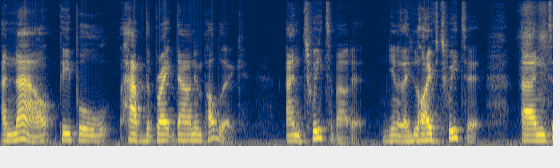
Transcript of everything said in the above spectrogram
and now people have the breakdown in public and tweet about it. You know, they live tweet it. And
